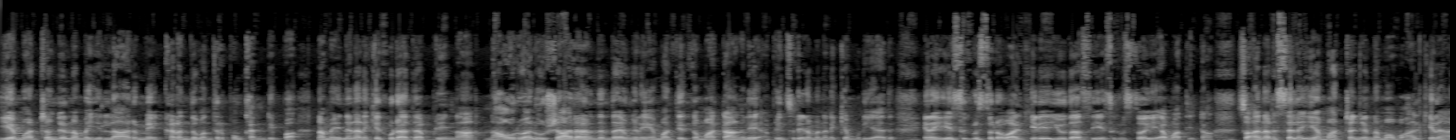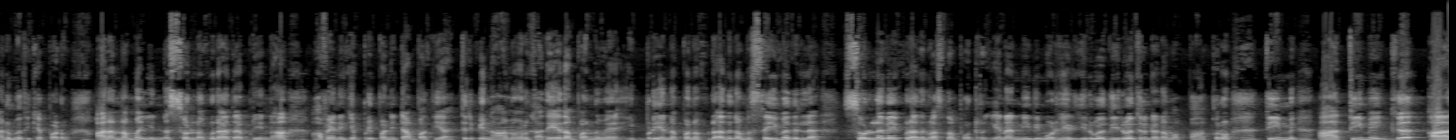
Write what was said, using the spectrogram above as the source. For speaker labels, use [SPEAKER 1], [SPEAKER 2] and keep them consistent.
[SPEAKER 1] ஏமாற்றங்கள் நம்ம எல்லாருமே கடந்து வந்திருப்போம் கண்டிப்பாக நம்ம என்ன நினைக்கக்கூடாது அப்படின்னா நான் ஒரு உஷாராக இருந்திருந்தா இவங்க ஏமாத்திருக்க மாட்டாங்களே அப்படின்னு சொல்லி நம்ம நினைக்க முடியாது. ஏன்னா இயேசு கிறிஸ்துவோட வாழ்க்கையிலேயே யூதாஸ் இயேசு கிறிஸ்துவை ஏமாத்திட்டான். ஸோ அதனால் சில ஏமாற்றங்கள் நம்ம வாழ்க்கையில் அனுமதிக்கப்படும். ஆனால் நம்ம என்ன சொல்லக்கூடாது அப்படின்னா அவன் எனக்கு எப்படி பண்ணிட்டான் பார்த்தியா திருப்பி நானும் அவனுக்கு அதே தான் பண்ணுவேன். இப்படி என்ன பண்ணக்கூடாது? நம்ம செய்வதில்லை சொல்லவே கூடாதுன்னு வசனம் போட்டிருக்கு. ஏன்னா நீதிமொழிகள் இருபது இருபத்தி ரெண்டை நம்ம பார்க்குறோம். தீமை தீமைக்கு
